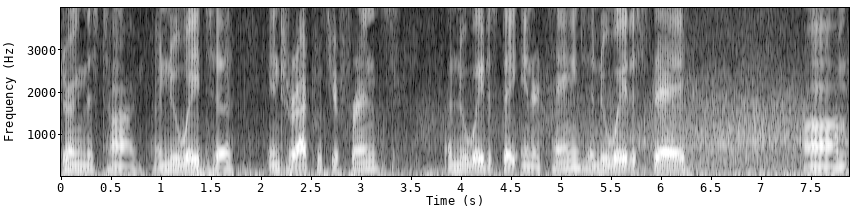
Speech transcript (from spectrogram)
during this time, a new way to interact with your friends, a new way to stay entertained, a new way to stay um,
